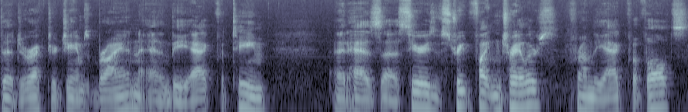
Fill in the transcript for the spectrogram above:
the director James Bryan and the AGFA team. It has a series of street fighting trailers from the AGFA vaults.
